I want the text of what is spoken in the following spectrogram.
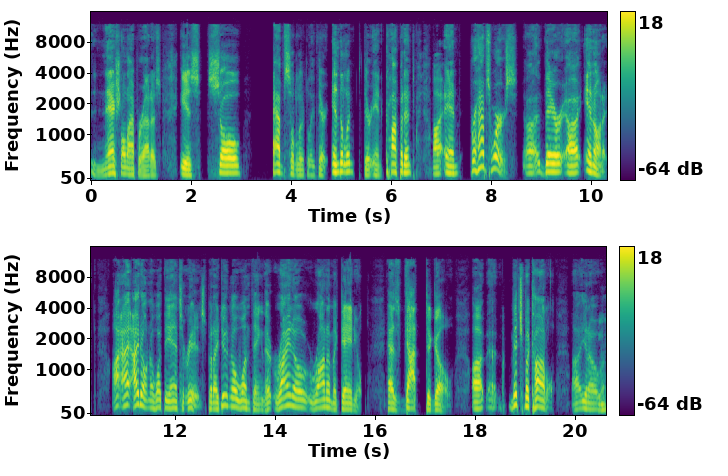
national apparatus, is so Absolutely. They're indolent, they're incompetent, uh, and perhaps worse, uh, they're uh, in on it. I, I, don't know what the answer is, but I do know one thing that RINO Ronna McDaniel has got to go. Uh, uh, Mitch McConnell, uh, you know,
